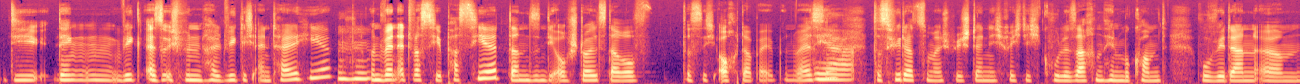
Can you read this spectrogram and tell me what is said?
die denken, also ich bin halt wirklich ein Teil hier Mhm. und wenn etwas hier passiert, dann sind die auch stolz darauf, dass ich auch dabei bin, weißt du? ja. dass Hüda zum Beispiel ständig richtig coole Sachen hinbekommt, wo wir dann ähm,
